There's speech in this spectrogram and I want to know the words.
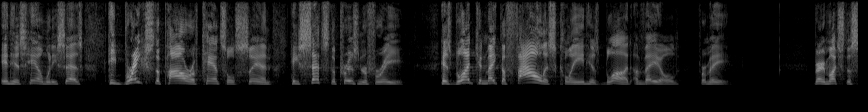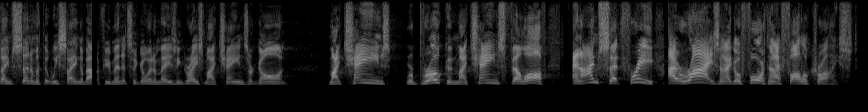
in his hymn when he says, He breaks the power of cancel sin, He sets the prisoner free. His blood can make the foulest clean, His blood availed for me. Very much the same sentiment that we sang about a few minutes ago in Amazing Grace my chains are gone. My chains were broken, my chains fell off, and I'm set free. I rise and I go forth and I follow Christ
